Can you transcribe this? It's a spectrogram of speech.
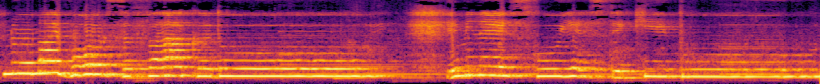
nu mai vor să facă doi, Eminescu este chipul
